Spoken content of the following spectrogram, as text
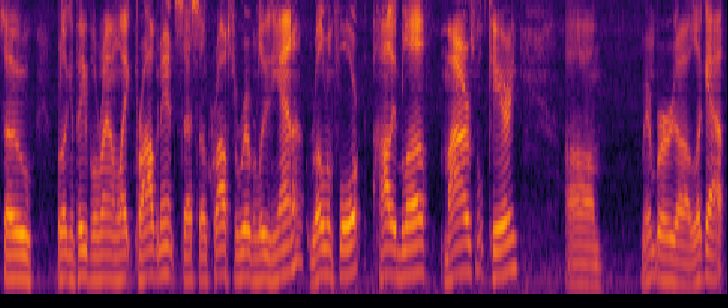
So we're looking at people around Lake Providence, that's across the river in Louisiana, Rolling Fork, Holly Bluff, Mayersville, Cary. Um, remember, uh, look out,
